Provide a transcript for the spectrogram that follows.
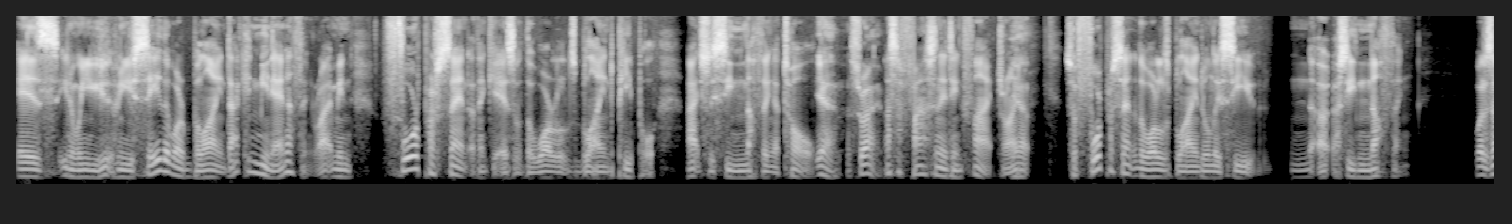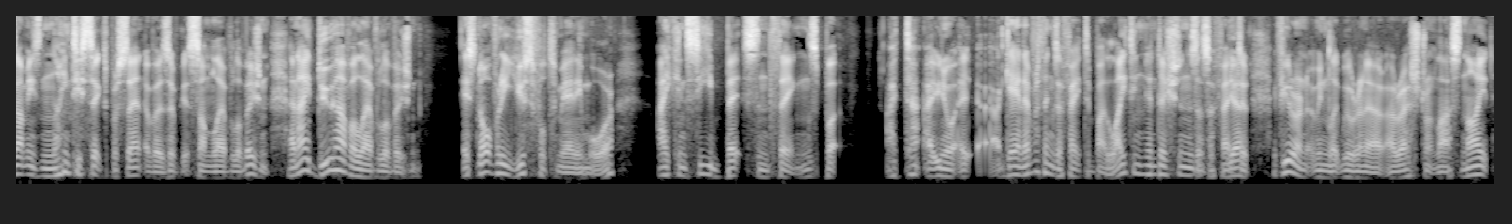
is, you know, when you when you say the word blind, that can mean anything, right? I mean, four percent, I think it is, of the world's blind people actually see nothing at all. yeah, that's right. That's a fascinating fact, right? Yeah. So four percent of the world's blind only see uh, see nothing. What does that mean? Ninety six percent of us have got some level of vision, and I do have a level of vision. It's not very useful to me anymore. I can see bits and things, but I, ta- I- you know, again, everything's affected by lighting conditions. It's affected. If you're in, I mean, like we were in a, a restaurant last night,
